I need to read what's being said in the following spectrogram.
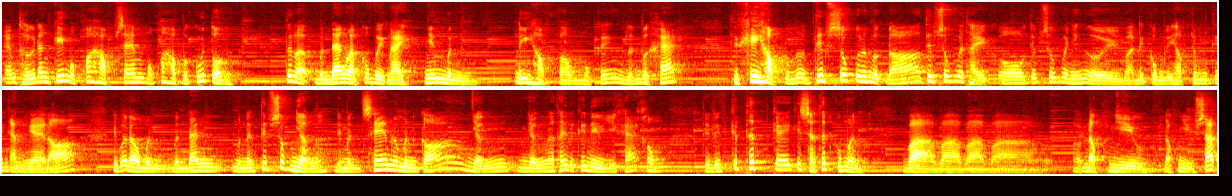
em thử đăng ký một khóa học xem một khóa học vào cuối tuần. Tức là mình đang làm công việc này nhưng mình đi học vào một cái lĩnh vực khác. Thì khi học mình tiếp xúc với lĩnh vực đó tiếp xúc với thầy cô tiếp xúc với những người mà đi cùng đi học trong cái ngành nghề đó thì bắt đầu mình mình đang mình đang tiếp xúc dần thì mình xem là mình có nhận nhận ra thấy được cái điều gì khác không? Thì để kích thích cái cái sở thích của mình và và và và đọc nhiều đọc nhiều sách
